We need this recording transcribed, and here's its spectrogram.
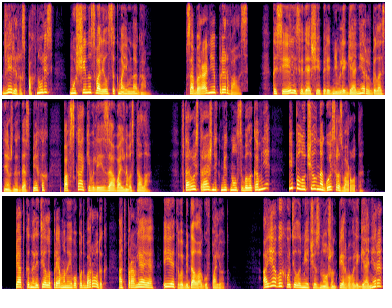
Двери распахнулись, мужчина свалился к моим ногам. Собрание прервалось. Кассиэли, сидящие перед ним легионеры в белоснежных доспехах, повскакивали из-за овального стола. Второй стражник метнулся было ко мне и получил ногой с разворота. Пятка налетела прямо на его подбородок, отправляя и этого бедолагу в полет. А я выхватила меч из ножен первого легионера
